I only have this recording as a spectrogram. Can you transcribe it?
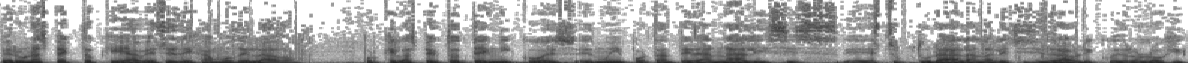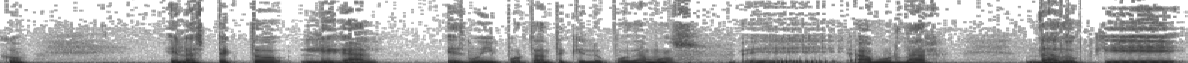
Pero un aspecto que a veces dejamos de lado, porque el aspecto técnico es, es muy importante, el análisis eh, estructural, análisis hidráulico, hidrológico, el aspecto legal es muy importante que lo podamos eh, abordar, dado que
